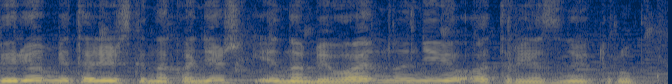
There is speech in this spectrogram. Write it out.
Берем металлический наконечник и набиваем на нее отрезанную трубку.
